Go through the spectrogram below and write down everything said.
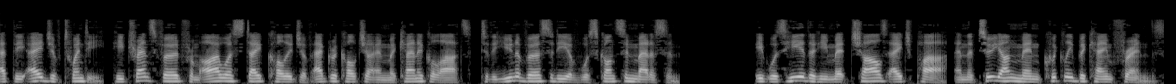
At the age of 20, he transferred from Iowa State College of Agriculture and Mechanical Arts, to the University of Wisconsin-Madison. It was here that he met Charles H. Parr, and the two young men quickly became friends.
